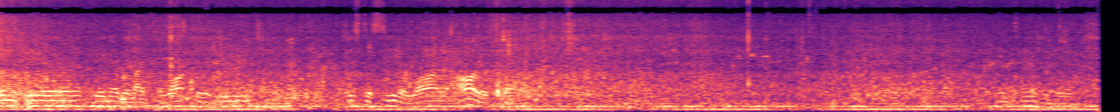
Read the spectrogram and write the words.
being here, being able like to walk to the beach, just to see the water, all this stuff. Intangibles.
